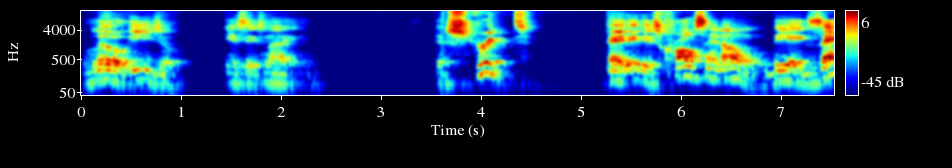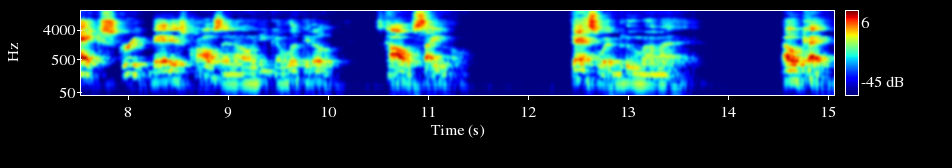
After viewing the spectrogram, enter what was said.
Little Egypt is its name. The street that it is crossing on, the exact street that it's crossing on, you can look it up. It's called Salem. That's what blew my mind. Okay,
